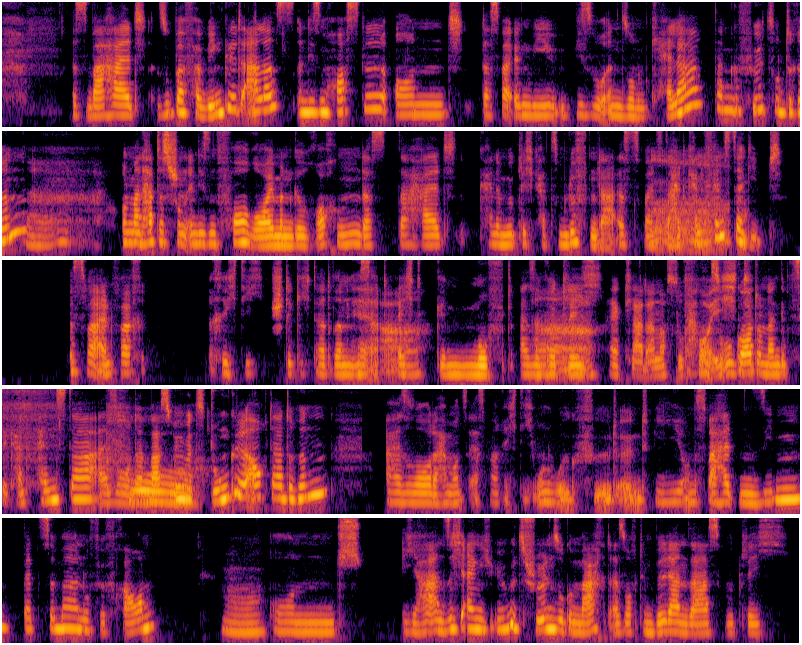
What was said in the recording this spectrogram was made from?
es war halt super verwinkelt alles in diesem Hostel und das war irgendwie wie so in so einem Keller dann gefühlt so drin. Ah. Und man hat es schon in diesen Vorräumen gerochen, dass da halt keine Möglichkeit zum Lüften da ist, weil es da halt keine Fenster gibt. Es war einfach richtig stickig da drin. Es Ja. hat echt gemufft. Also wirklich. Ah, Ja klar, dann noch so war feucht. so, oh Gott, und dann gibt es hier kein Fenster. Also, und dann war es Oh. übelst dunkel auch da drin. Also, da haben wir uns erstmal richtig unwohl gefühlt irgendwie. Und es war halt ein Sieben-Bettzimmer, nur für Frauen. Mhm. Und ja, an sich eigentlich übelst schön so gemacht. Also auf den Bildern sah es wirklich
